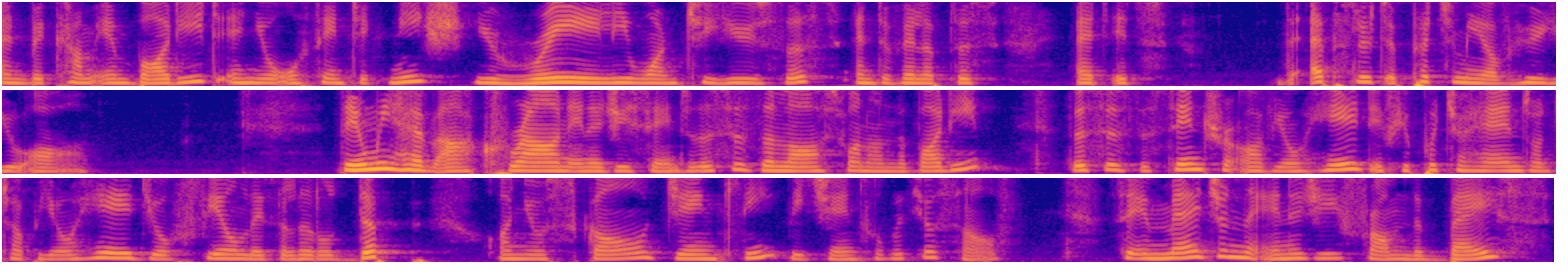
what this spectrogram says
and become embodied in your authentic niche, you really want to use this and develop this at its the absolute epitome of who you are. Then we have our crown energy center. This is the last one on the body. This is the center of your head. If you put your hands on top of your head, you'll feel there's a little dip on your skull. Gently, be gentle with yourself. So imagine the energy from the base,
